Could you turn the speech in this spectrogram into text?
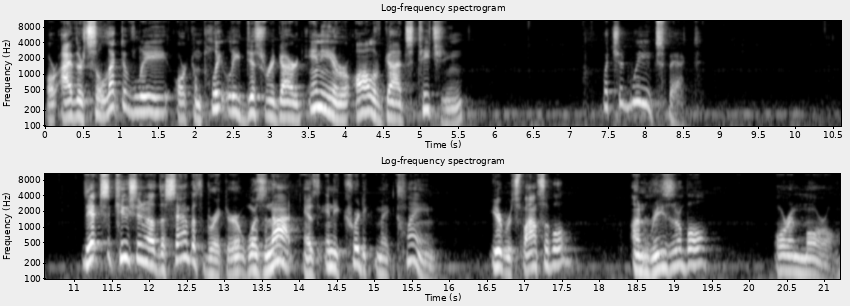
or either selectively or completely disregard any or all of God's teaching, what should we expect? The execution of the Sabbath breaker was not, as any critic may claim, irresponsible, unreasonable, or immoral.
